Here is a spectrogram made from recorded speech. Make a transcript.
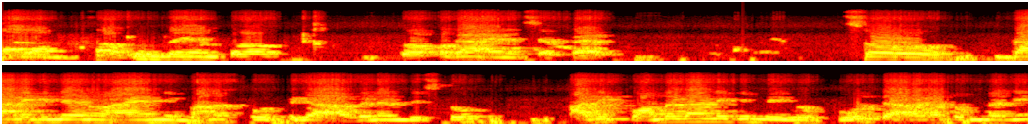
చాలా సహృదయంతో గొప్పగా ఆయన చెప్పారు. సో దానికి నేను ఆయన్ని మనస్ఫూర్తిగా అభినందిస్తూ అది పొందడానికి మీకు పూర్తి అర్హత ఉందని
